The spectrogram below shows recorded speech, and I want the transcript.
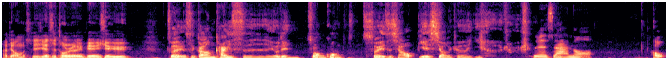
大家好，我们是一件事同人与边缘咸鱼。这也是刚刚开始有点状况，所以一直想要憋笑的可以。这是阿诺，好，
